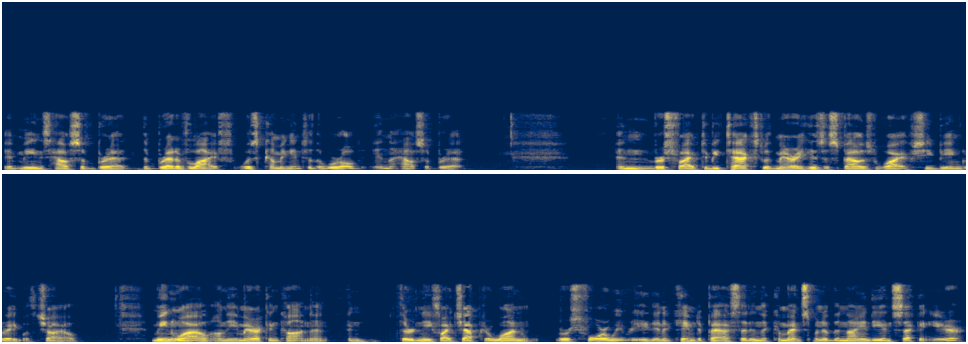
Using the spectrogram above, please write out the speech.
It means house of bread. The bread of life was coming into the world in the house of bread. In verse 5, to be taxed with Mary, his espoused wife, she being great with child. Meanwhile, on the American continent, in 3 Nephi chapter 1, verse 4, we read, And it came to pass that in the commencement of the ninety and second year,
